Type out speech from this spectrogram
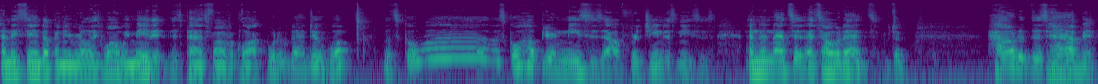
And they stand up and they realize, wow, we made it. It's past five o'clock. What are we gonna do? Well, let's go. Uh, let's go help your nieces out for Gina's nieces. And then that's it. That's how it ends. How did this happen?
